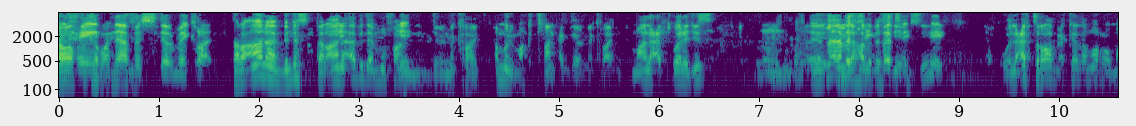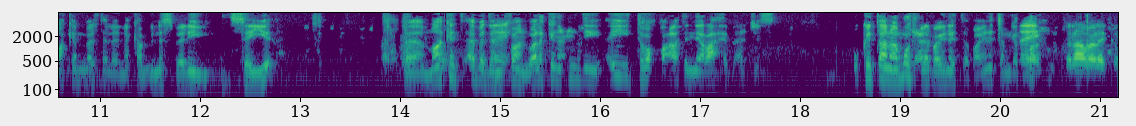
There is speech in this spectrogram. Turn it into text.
أوافقك الحين. تنافس Devil May Cry ترى أنا بالنسبة ترى أنا ابدا مو إيه. fan Devil May Cry عمري ما كنت fan حق Devil May Cry ما لعبت ولا جزء إيه، هذا بس مثلي DLC. إيه. ولعبت الرابع كذا مرة وما كملته لأنه كان بالنسبة لي سيء. فما كنت ابدا أي. fan ولا كان عندي أي توقعات إني راح احب هالجزء وكنت أنا أموت على بايونيتا بايونيتا مقطعهم السلام عليكم.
